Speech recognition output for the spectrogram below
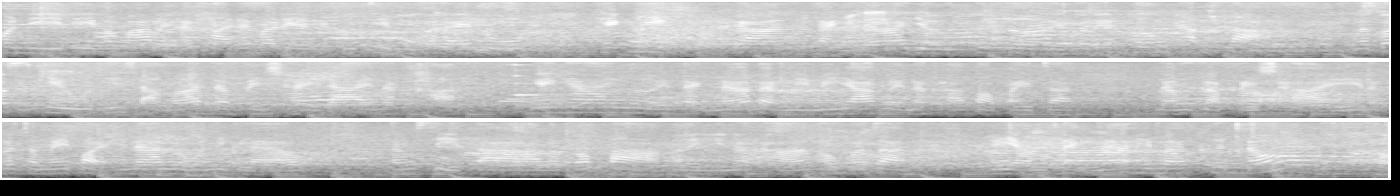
วันนี้ดีมากๆเลยนะคะ ได้มาเรียนกับพี่จิมก็ได้รู้เทคนิคการแต่งหน้าเยอะขึ้นเลยก็ได้เพิ่มทักษะแล้วก็สกิลที่สามารถนำไปใช้ได้นะคะ ง่ายๆเลยแต่งหน้าแบบนี้ไม่ยากเลยนะคะ ต่อไปจะนำกลับไปใช้แล้วก็จะไม่ปล่อยให้หน้าโล้นอีกแล้ว ทั้งสีตาแล้วก็ปากอะไรอย่างนี้นะคะ เขาก็จะพยายามแต่งหน้าให้มากขึ้นเนาะโอ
